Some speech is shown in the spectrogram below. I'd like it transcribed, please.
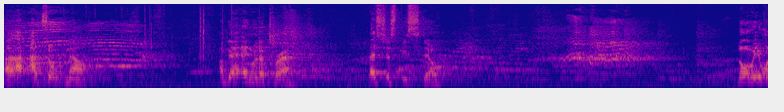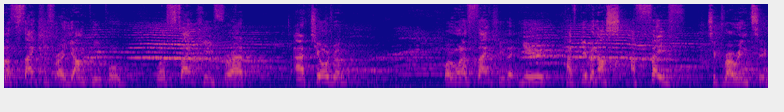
I, I talk now. I'm going to end with a prayer. Let's just be still. Lord, we want to thank you for our young people. We want to thank you for our, our children. But we want to thank you that you have given us a faith to grow into.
